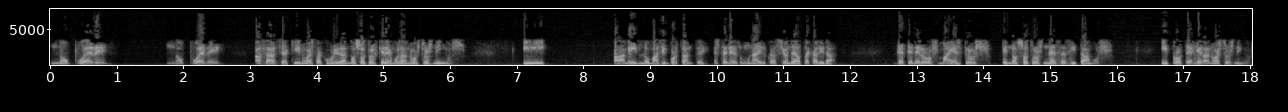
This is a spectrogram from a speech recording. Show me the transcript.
no puede, no puede pasarse aquí en nuestra comunidad. Nosotros queremos a nuestros niños. Y para mí lo más importante es tener una educación de alta calidad, de tener los maestros que nosotros necesitamos y proteger a nuestros niños.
